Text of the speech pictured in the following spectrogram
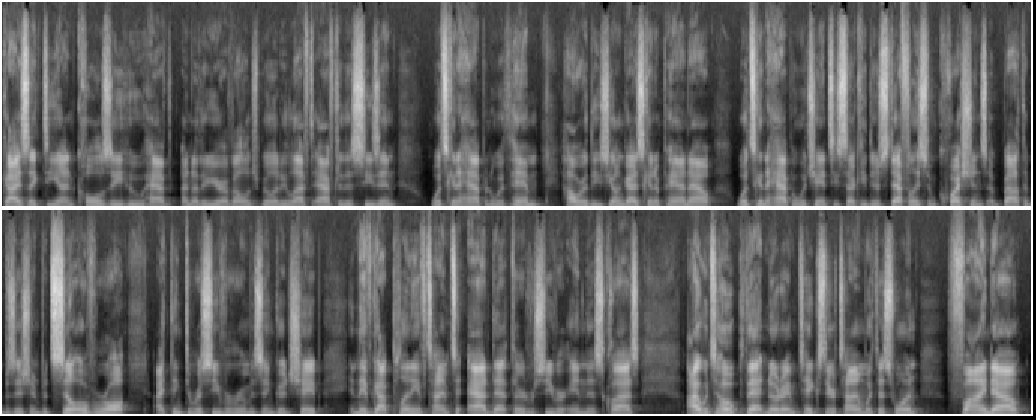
Guys like Deion Colzie who have another year of eligibility left after this season. What's going to happen with him? How are these young guys going to pan out? What's going to happen with Chansi Stuckey? There's definitely some questions about the position, but still, overall, I think the receiver room is in good shape, and they've got plenty of time to add that third receiver in this class. I would hope that Notre Dame takes their time with this one, find out,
